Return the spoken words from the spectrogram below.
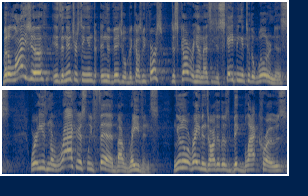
But Elijah is an interesting individual because we first discover him as he's escaping into the wilderness where he is miraculously fed by ravens. You know what ravens are? They're those big black crows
